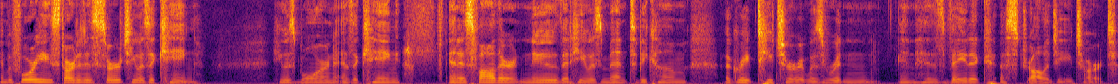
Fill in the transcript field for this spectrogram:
And before he started his search, he was a king. He was born as a king, and his father knew that he was meant to become a great teacher. It was written in his Vedic astrology chart.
